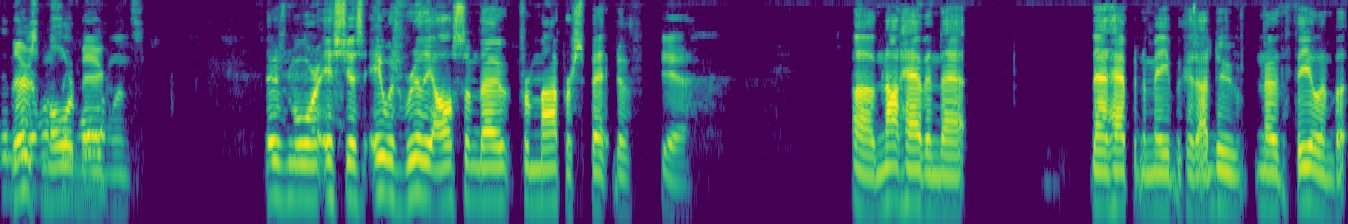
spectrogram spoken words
in There's there. We'll more big ones. There's more. It's just it was really awesome though from my perspective. Yeah. um, not having that that happen to me because I do know the feeling, but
